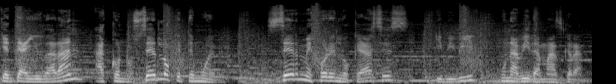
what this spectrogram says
que te ayudarán a conocer lo que te mueve, ser mejor en lo que haces y vivir una vida más grande.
